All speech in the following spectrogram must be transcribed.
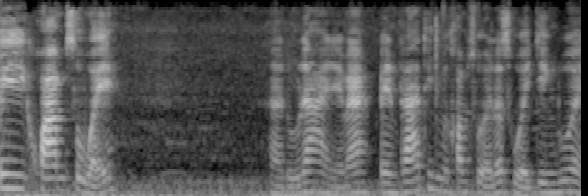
มีความสวยอะดูได้เห็นไหมเป็นพระที่มีความสวยแล้วสวยจริงด้วย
